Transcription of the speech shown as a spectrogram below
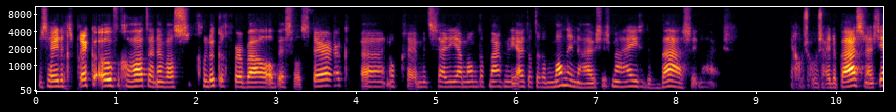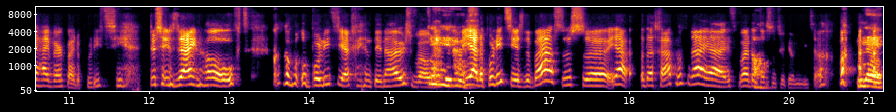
Dus hele gesprekken over gehad. En hij was gelukkig verbaal al best wel sterk. Uh, en op een gegeven moment zei hij, ja, man, dat maakt me niet uit dat er een man in huis is, maar hij is de baas in huis. Ja, hoezo zei de baas in huis? Ja, hij werkt bij de politie. Dus in zijn hoofd kwam er een politieagent in huis wonen. Ja, en ja, de politie is de baas, dus uh, ja, daar gaat mijn vrijheid. Maar dat oh. was natuurlijk helemaal niet zo. Nee.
